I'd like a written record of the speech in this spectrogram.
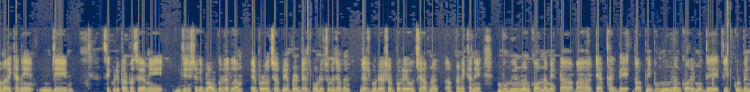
আমার এখানে যে সিকিউরিটি পারপাসে আমি জিনিসটাকে ব্লাউর করে রাখলাম। এরপরে হচ্ছে আপনি আপনার ড্যাশবোর্ডে চলে যাবেন। ড্যাশবোর্ডে আসার পরে হচ্ছে আপনার আপনার এখানে ভূমি উন্নয়ন কর নামে একটা ট্যাব থাকবে। তো আপনি ভূমি উন্নয়ন করের মধ্যে ক্লিক করবেন।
